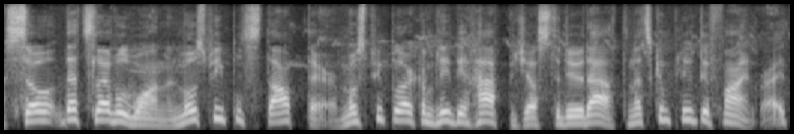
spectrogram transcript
So that's level one, and most people stop there. Most people are completely happy just to do that, and that's completely fine, right?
